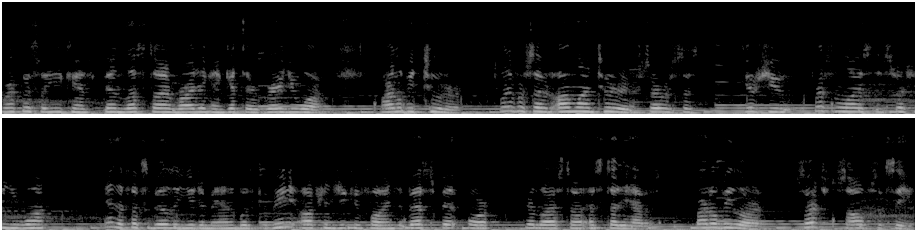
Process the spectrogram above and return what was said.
correctly so you can spend less time writing and get the grade you want. Bartleby Tutor. 24/7 online tutoring services gives you personalized instruction you want and the flexibility you demand. With convenient options, you can find the best fit for your lifestyle and study habits. Bartleby Learn. Search, solve, succeed.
